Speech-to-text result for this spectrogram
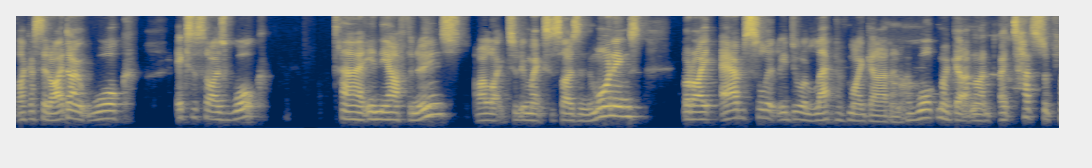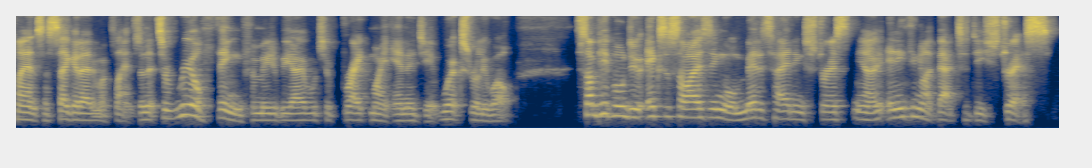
Like I said, I don't walk exercise walk uh, in the afternoons. I like to do my exercise in the mornings, but I absolutely do a lap of my garden. I walk my garden, I, I touch the plants, I to my plants. And it's a real thing for me to be able to break my energy. It works really well. Some people do exercising or meditating, stress, you know, anything like that to de stress.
